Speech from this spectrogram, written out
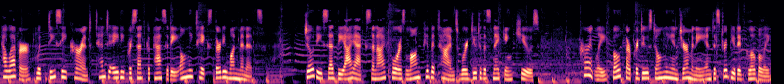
However, with DC current 10 to 80% capacity only takes 31 minutes. Jodie said the iX and i4's long pivot times were due to the snaking queues. Currently, both are produced only in Germany and distributed globally.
